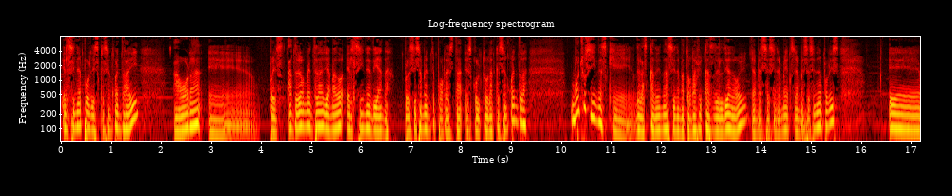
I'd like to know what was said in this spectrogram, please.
el Cinépolis que se encuentra ahí, ahora eh, pues anteriormente era llamado el Cine Diana, precisamente por esta escultura que se encuentra. Muchos cines que de las cadenas cinematográficas del día de hoy, llámese Cinemex, llámese Cinépolis, eh,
